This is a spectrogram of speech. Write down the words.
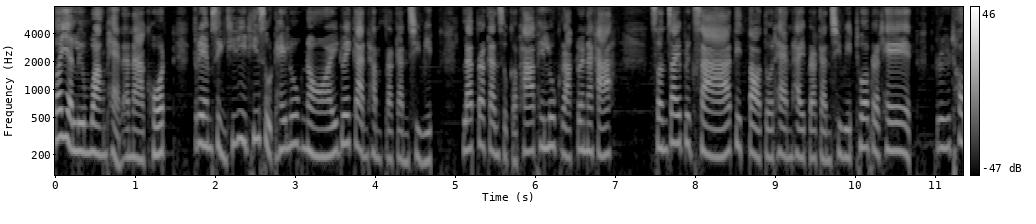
ก็อย่าลืมวางแผนอนาคต เตรียมสิ่งที่ดีที่สุดให้ลูกน้อย ด้วยการทำประกันชีวิต และประกันสุขภาพให้ลูกรักด้วยนะคะ สนใจปรึกษาติดต่อตัวแทนไทยประกันชีวิตทั่วประเทศ หรือโทร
